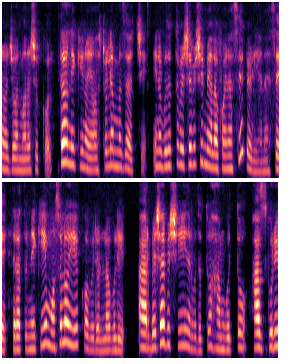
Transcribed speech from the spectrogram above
নজওয়ান মানুষ কল তারা নাকি নয় অস্ট্রেলিয়ার মাঝে আছে এনে বুধত্ব বেশা বেশি মেলা ফাইন আছে বেড়িয়ান আছে তারা তো নাকি মশলা ইয়ে কবিরল্লা বলি আর বেশা বেশি নির্বাচিত হামগত্য হাজগুড়ি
